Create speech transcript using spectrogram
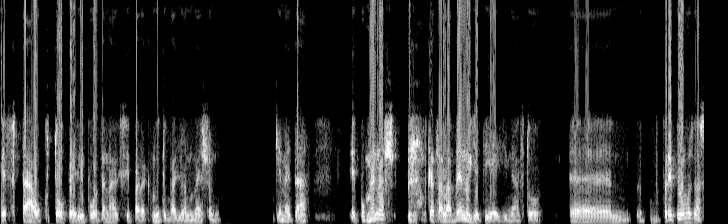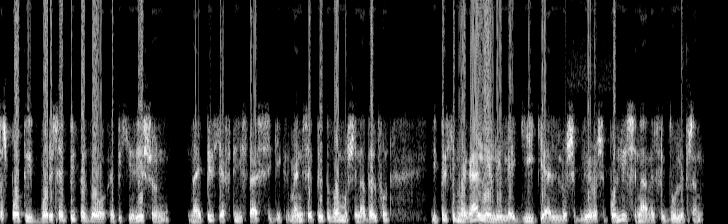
7-8 περίπου όταν άρχισε η παρακμή των παλιών μέσων και μετά. Επομένως καταλαβαίνω γιατί έγινε αυτό. Ε, πρέπει όμως να σας πω ότι μπορεί σε επίπεδο επιχειρήσεων να υπήρχε αυτή η στάση συγκεκριμένη, σε επίπεδο όμως συναδέλφων υπήρχε μεγάλη αλληλεγγύη και αλληλοσυμπλήρωση. Πολλοί συνάδελφοι δούλεψαν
